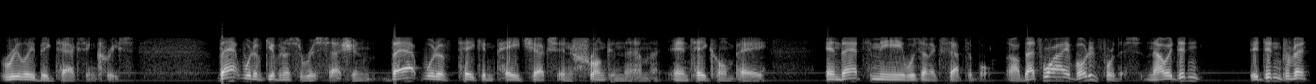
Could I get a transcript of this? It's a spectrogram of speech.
Really big tax increase. That would have given us a recession. That would have taken paychecks and shrunken them and take home pay. And that to me was unacceptable. Uh, that's why I voted for this. Now it didn't it didn't prevent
